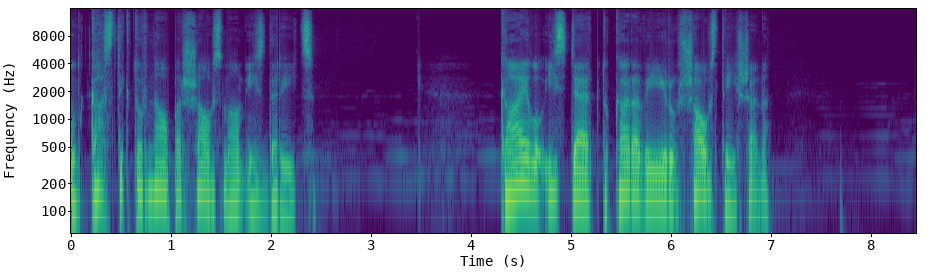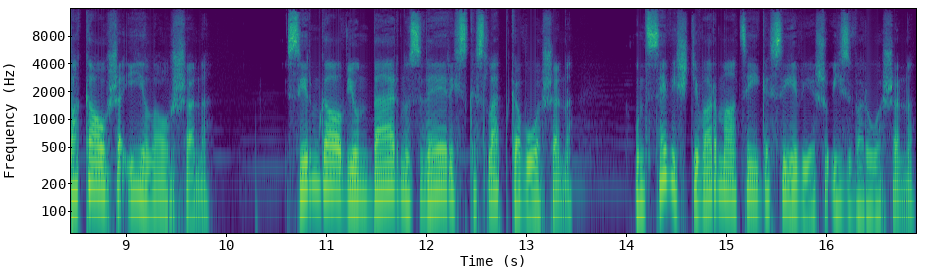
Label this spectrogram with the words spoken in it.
Un kas tik tur nav par šausmām izdarīts? Kailu izķērbtu karavīru šaustīšana, pakauša ielaušana, sirmgalvju un bērnu zvēriska slepkavošana un sevišķi varmācīga sieviešu izvarošana.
